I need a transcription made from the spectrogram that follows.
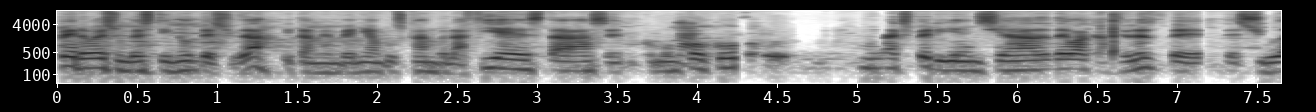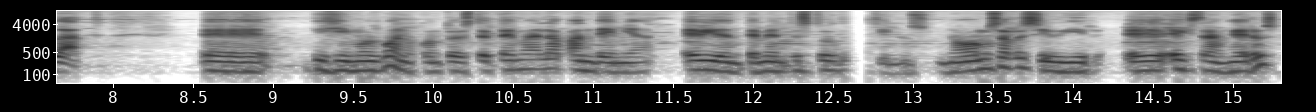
pero es un destino de ciudad y también venían buscando las fiestas, como un poco una experiencia de vacaciones de, ciudad. Eh, dijimos, bueno, con todo este tema de la pandemia, evidentemente estos destinos no vamos a recibir eh, extranjeros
